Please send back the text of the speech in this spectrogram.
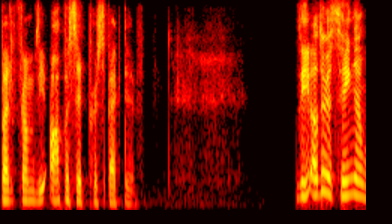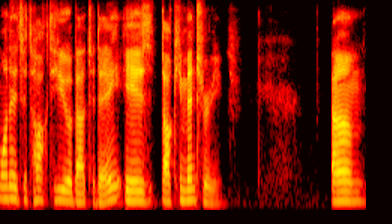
but from the opposite perspective. The other thing I wanted to talk to you about today is documentary. Um,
